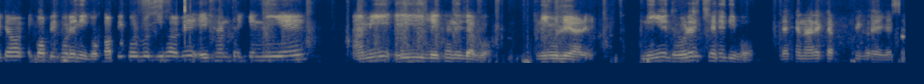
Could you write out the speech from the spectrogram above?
এটাও আমি কপি করে নিব। কপি করব কীভাবে? এখান থেকে নিয়ে আমি এই এখানে যাব নিউ লেয়ারে নিয়ে ধরে ছেড়ে দিব। দেখেন আরেকটা কপি হয়ে গেছে।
